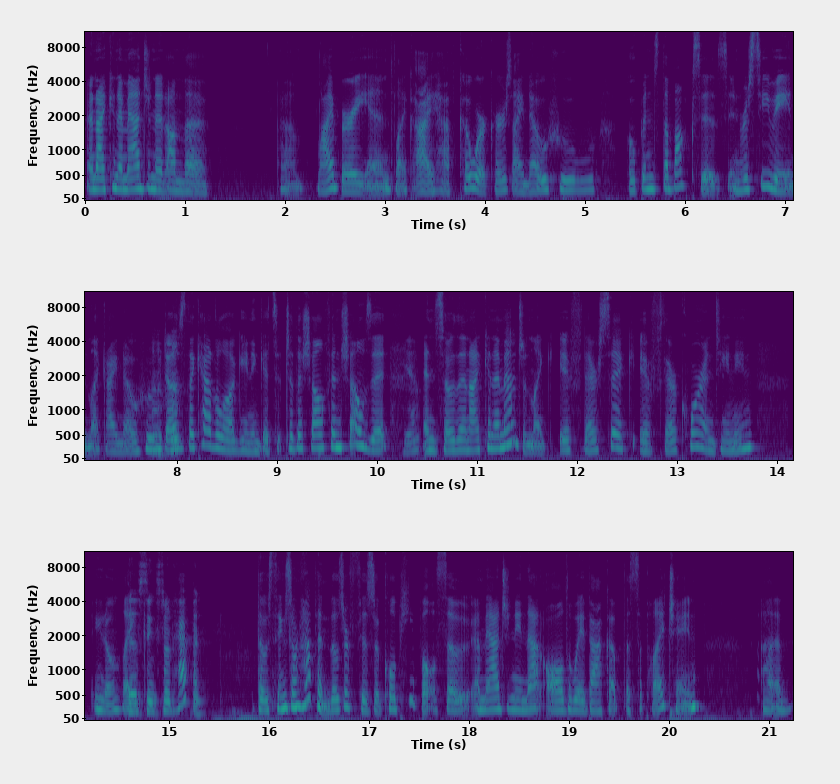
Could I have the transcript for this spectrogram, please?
And I can imagine it on the um, library end. Like I have coworkers, I know who opens the boxes in receiving. Like I know who does the cataloging and gets it to the shelf and shelves it. Yep. And so then I can imagine, like if they're sick, if they're quarantining, you know, like those things don't happen. those things don't happen. Those are physical people. So imagining that all the way back up the supply chain, um,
